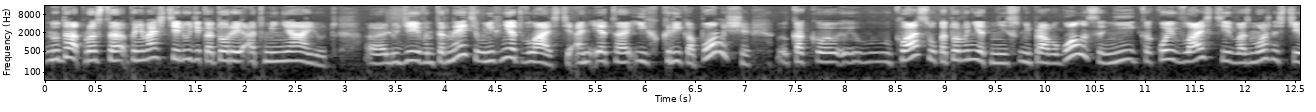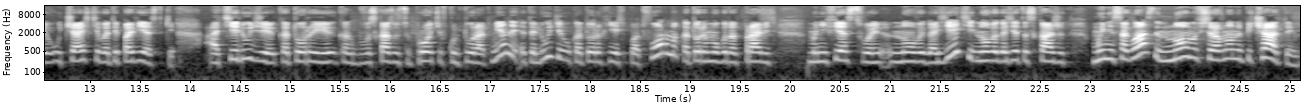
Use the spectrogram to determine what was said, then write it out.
Ну да, просто, понимаешь, те люди, которые отменяют э, людей в интернете, у них нет власти, они, это их крик о помощи, как э, класса, у которого нет ни, ни права голоса, ни какой власти, возможности участия в этой повестке. А те люди, которые как бы высказываются против культуры отмены, это люди, у которых есть платформа, которые могут отправить манифест свой новой газете, и новая газета скажет, мы не согласны, но мы все равно напечатаем.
